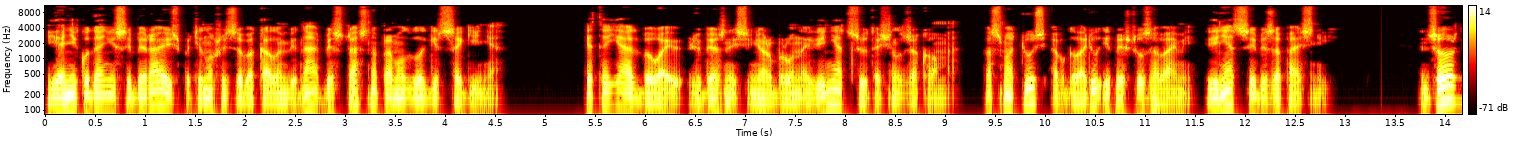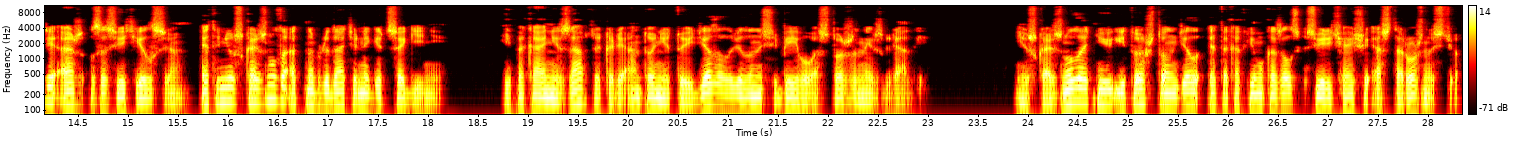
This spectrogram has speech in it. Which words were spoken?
«Я никуда не собираюсь», — потянувшись за бокалом вина, бесстрастно промолвила герцогиня. «Это я отбываю, любезный сеньор Бруно, в Венецию», — уточнил Джакомо. «Посмотрюсь, обговорю и пришлю за вами. Венеция безопасней». Джорди аж засветился. Это не ускользнуло от наблюдательной герцогини. И пока они завтракали, Антония то и дело ловила на себе его восторженные взгляды. Не ускользнуло от нее и то, что он делал это, как ему казалось, с величайшей осторожностью.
